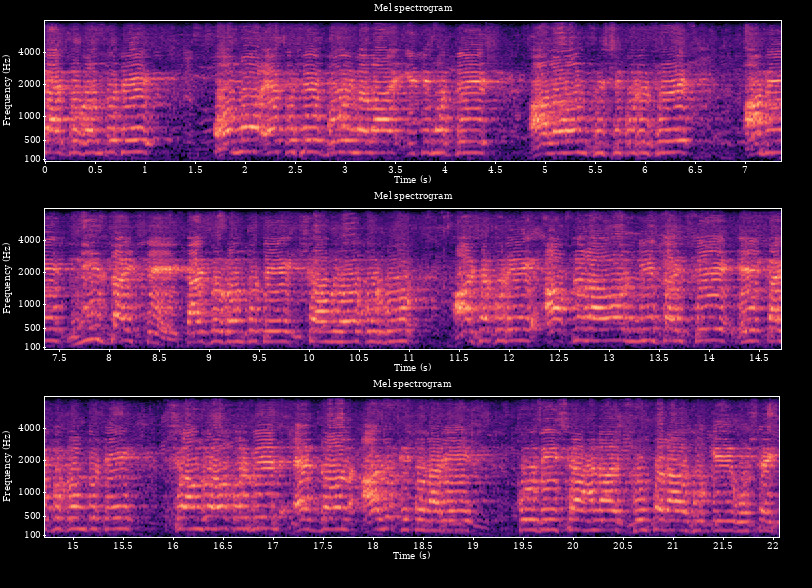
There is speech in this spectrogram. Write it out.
কাব্যগ্রন্থটি অমর একুশে বই মেলায় ইতিমধ্যে আলোড়ন সৃষ্টি করেছে। আমি নিজ দায়িত্বে কাব্য গ্রন্থটি সংগ্রহ করব। আশা করি আপনারাও নিজ দায়িত্বে এই কাব্য গ্রন্থটি সংগ্রহ করবেন। একজন আলোকিত নারী কবি শাহনাজ সুলতানা বুকে উৎসাহিত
